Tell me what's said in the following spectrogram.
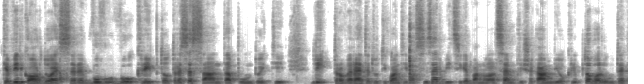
che vi ricordo essere www.crypto360.it. Lì troverete tutti quanti i nostri servizi che vanno dal semplice cambio criptovalute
